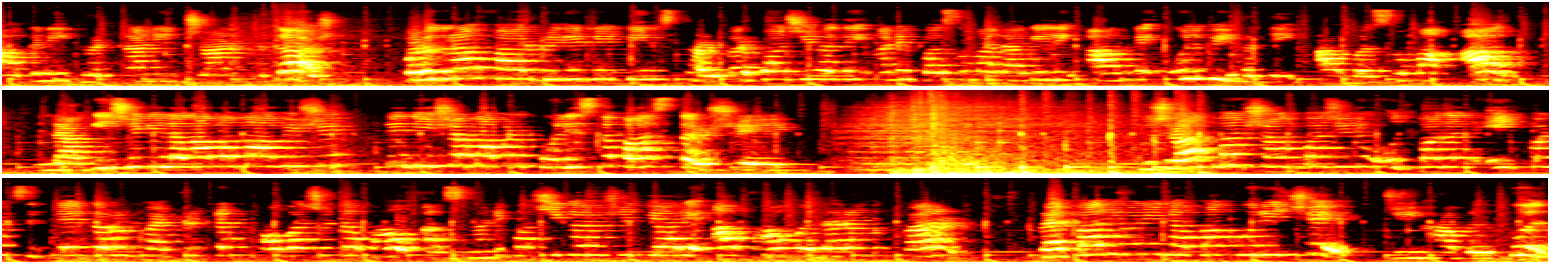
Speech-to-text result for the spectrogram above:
આગની ઘટનાની જાણ થતા જ વડોદરા ફાયર બ્રિગેડની ટીમ સ્થળ પર પહોંચી હતી અને બસોમાં લાગેલી આગને ઉલવી હતી. આ બસોમાં આગ લાગી છે કે લગાવવામાં આવી છે તે દિશામાં પણ પોલીસ તપાસ કરશે. ગુજરાતમાં શાકભાજીનું ઉત્પાદન 1.70 કરોડ મેટ્રિક ટન હોવા છતાં ભાવ આસમાને પહોંચી ગયો છે ત્યારે આ ભાવ વધારાનું કારણ વેપારીઓની નફાખોરી છે? જી હા, બિલકુલ.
